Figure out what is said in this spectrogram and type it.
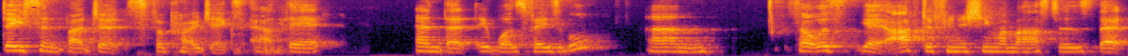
decent budgets for projects out there and that it was feasible. Um, so it was yeah after finishing my masters that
